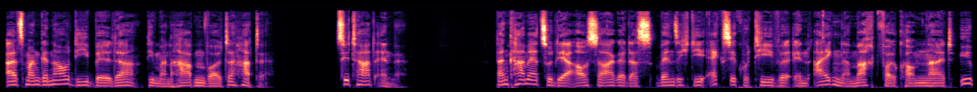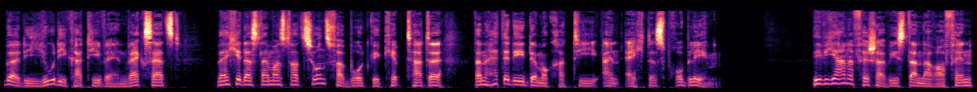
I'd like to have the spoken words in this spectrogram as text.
als man genau die Bilder, die man haben wollte, hatte. Zitat Ende. Dann kam er zu der Aussage, dass wenn sich die Exekutive in eigener Machtvollkommenheit über die Judikative hinwegsetzt, welche das Demonstrationsverbot gekippt hatte, dann hätte die Demokratie ein echtes Problem. Viviane Fischer wies dann darauf hin,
